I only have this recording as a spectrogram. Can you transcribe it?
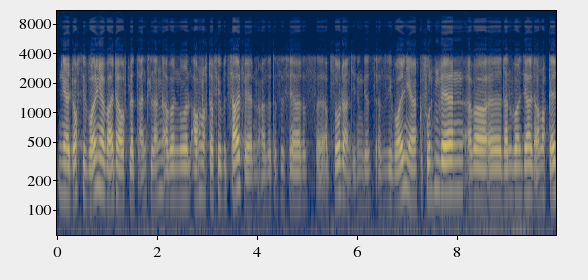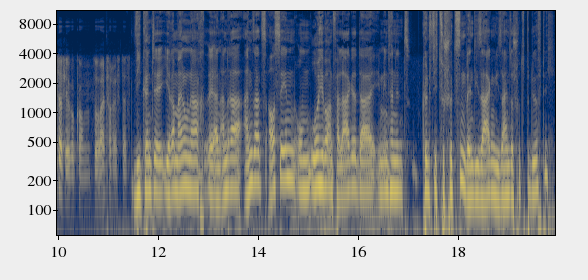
Ja doch, sie wollen ja weiter auf Platz 1 landen, aber nur auch noch dafür bezahlt werden. Also das ist ja das äh, Absurde an diesem Gesetz. Also sie wollen ja gefunden werden, aber äh, dann wollen sie halt auch noch Geld dafür bekommen. So einfach ist das. Wie könnte Ihrer Meinung nach äh, ein anderer Ansatz aussehen, um Urheber und Verlage da im Internet künftig zu schützen, wenn die sagen, die seien so schutzbedürftig?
